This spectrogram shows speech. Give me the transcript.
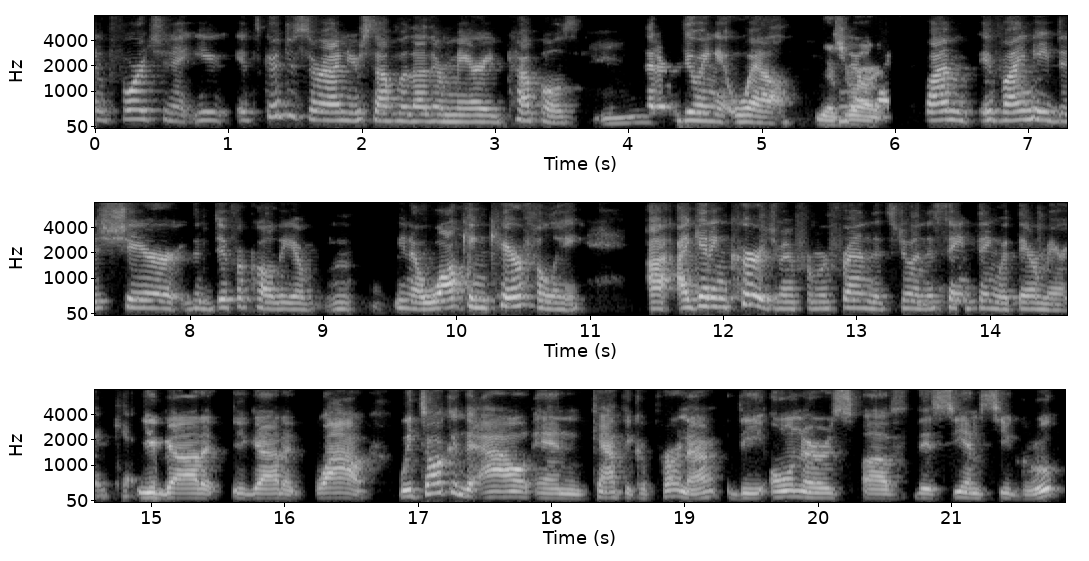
been fortunate you it's good to surround yourself with other married couples Mhm. that are doing it well That's You know, right. if I'm if I need to share the difficulty of mm, you know walking carefully, I, I get encouragement from a friend that's doing the same thing with their married kid. You got it. You got it. Wow. We're talking to Al and Kathy Caperna, the owners of the CMC group.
